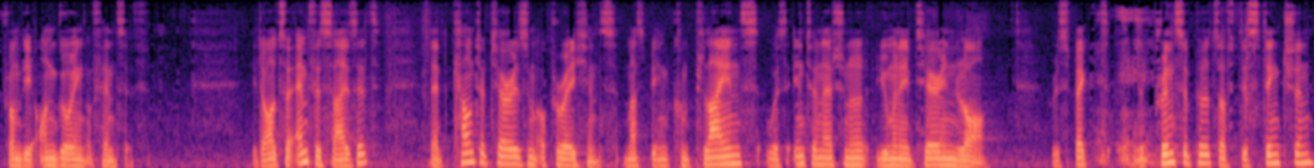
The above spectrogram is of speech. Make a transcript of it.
from the ongoing offensive. It also emphasizes that counterterrorism operations must be in compliance with international humanitarian law, respect the principles of distinction,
